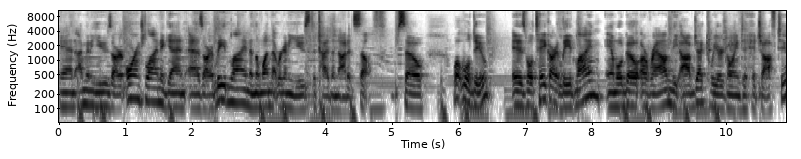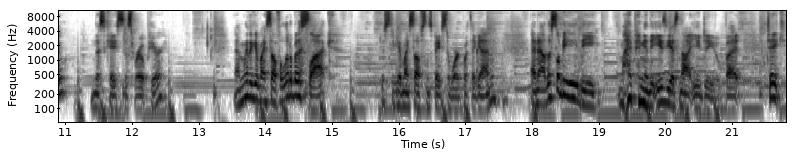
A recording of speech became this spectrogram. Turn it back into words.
and I'm gonna use our orange line again as our lead line and the one that we're gonna use to tie the knot itself. So what we'll do is we'll take our lead line and we'll go around the object we are going to hitch off to, in this case, this rope here. And I'm gonna give myself a little bit of slack, just to give myself some space to work with again. And now this will be the, in my opinion, the easiest knot you do, but take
